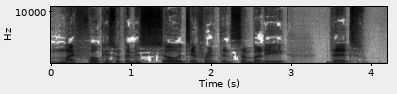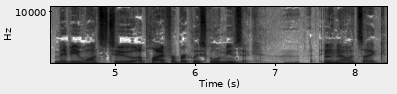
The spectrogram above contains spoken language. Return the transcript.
my focus with them is so different than somebody that maybe wants to apply for Berklee School of Music. You mm-hmm. know, it's like,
